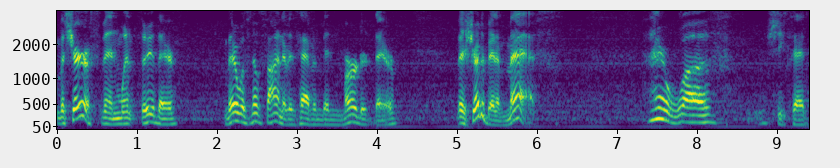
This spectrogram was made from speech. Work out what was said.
The sheriff's men went through there. There was no sign of his having been murdered there. There should have been a mess. There was, she said.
